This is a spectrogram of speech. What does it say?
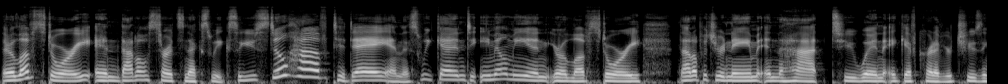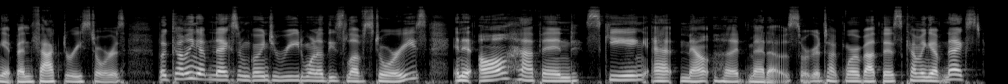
their love story, and that all starts next week. So you still have today and this weekend to email me in your love story. That'll put your name in the hat to win a gift card of your choosing at Bend Factory Stores. But coming up next, I'm going to read one of these love stories, and it all happened skiing at Mount Hood Meadows. So we're going to talk more about this coming up next.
